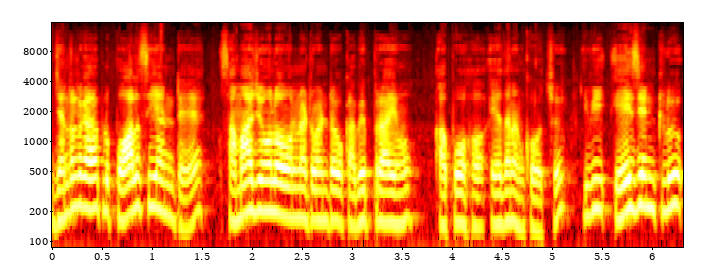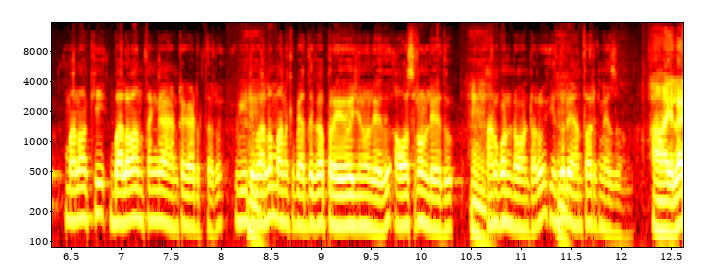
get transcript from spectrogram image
జనరల్గా ఇప్పుడు పాలసీ అంటే సమాజంలో ఉన్నటువంటి ఒక అభిప్రాయం అపోహ ఏదని అనుకోవచ్చు. ఇవి ఏజెంట్లు మనకి బలవంతంగా అంటగడతారు. వీటి వల్ల మనకి పెద్దగా ప్రయోజనం లేదు అవసరం లేదు అనుకుంటూ ఉంటారు. ఇందులో ఎంతవరకు నిజం? ఇలా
